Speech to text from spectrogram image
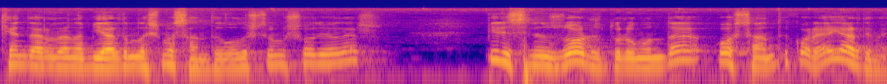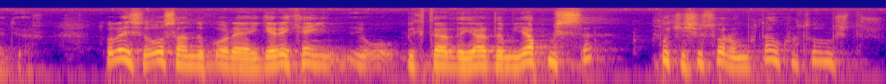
kendi aralarına bir yardımlaşma sandığı oluşturmuş oluyorlar. Birisinin zor durumunda o sandık oraya yardım ediyor. Dolayısıyla o sandık oraya gereken miktarda yardımı yapmışsa bu kişi sorumluluktan kurtulmuştur.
